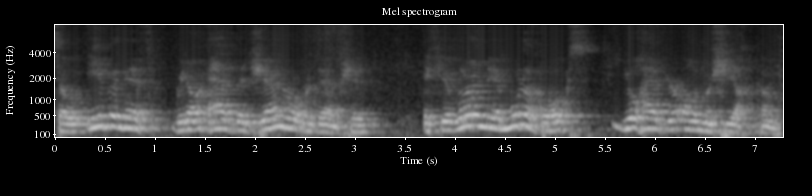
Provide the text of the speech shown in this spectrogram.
So even if we don't have the general redemption, if you learn the emunah books, you'll have your own Mashiach come.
